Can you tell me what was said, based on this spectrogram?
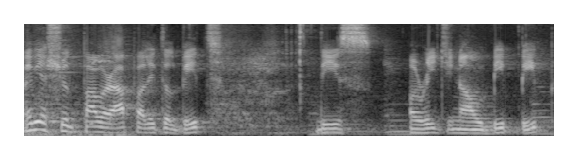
Maybe I should power up a little bit this original beep beep.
